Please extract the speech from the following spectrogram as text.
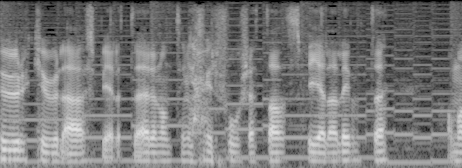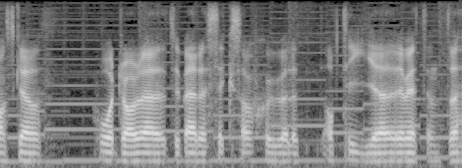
hur kul är spelet? Är det någonting jag vill fortsätta spela eller inte? Om man ska hårdra det, typ är det 6 av 7 eller av 10? Jag vet inte.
